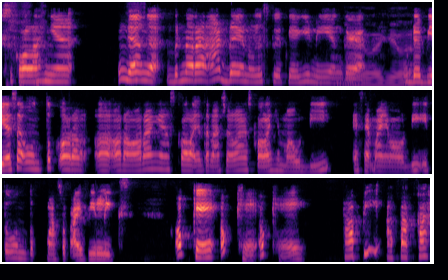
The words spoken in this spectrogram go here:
sekolahnya enggak enggak, beneran ada yang nulis tweet kayak gini, yang kayak, Gila gila. udah biasa untuk orang eee, orang-orang yang sekolah internasional, yang sekolahnya Maudy, SMA-nya Maudy, itu untuk masuk Ivy Leagues. Oke oke oke, tapi apakah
